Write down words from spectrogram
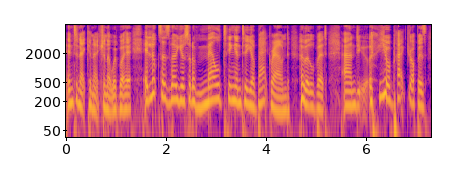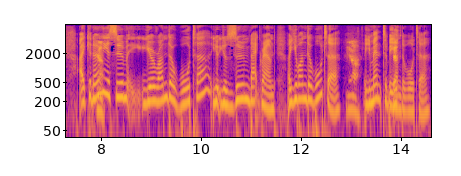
internet connection that we've got here. It looks as though you're sort of melting into your background a little bit, and y- your backdrop is. I can only assume you're underwater. Your, your Zoom background. Are you underwater? Yeah. Are you meant to be Yes. underwater?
